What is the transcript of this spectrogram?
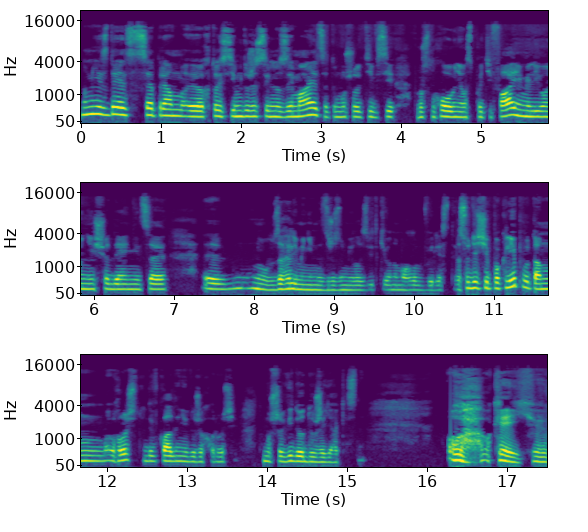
Ну, мені здається, це прям е, хтось їм дуже сильно займається, тому що ті всі прослуховування в Spotify мільйонні щоденні, це е, ну, взагалі мені не зрозуміло, звідки воно могло б вилізти. Судячи по кліпу, там гроші туди вкладені дуже хороші, тому що відео дуже якісне. О, окей, е,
